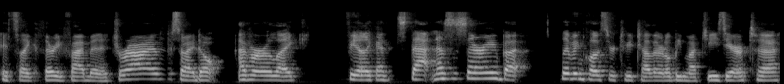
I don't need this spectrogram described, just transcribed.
it's like 35 minute drive, so I don't ever like feel like it's that necessary, but living closer to each other it'll be much easier to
